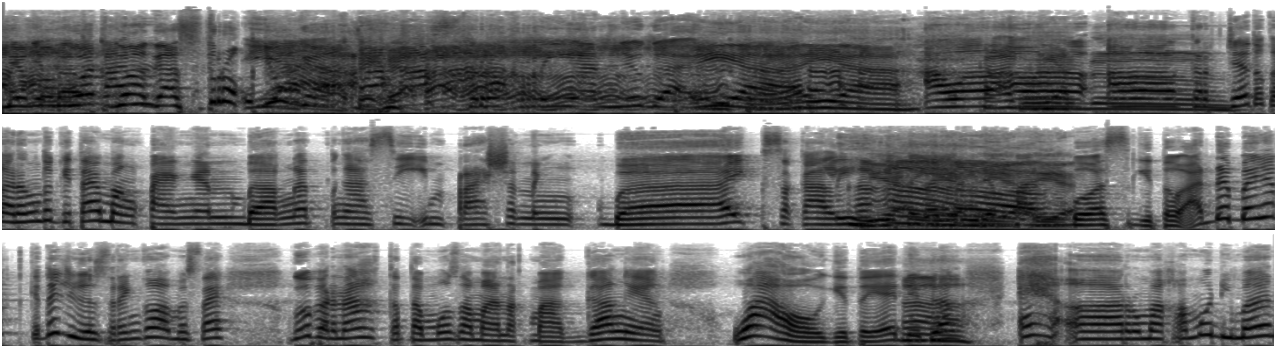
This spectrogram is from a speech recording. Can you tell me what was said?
Yang membuat gue agak stroke Iya, juga. stroke ringan juga gitu Iya, ya. iya. Awal, awal, Aduh. awal kerja tuh kadang tuh kita emang pengen banget ngasih impression yang baik sekali gitu Iya, ya di iya, depan iya. bos gitu. Ada banyak kita juga sering kok maksudnya gue pernah ketemu sama anak magang yang wow gitu ya dia Ah. bilang eh eh, rumah kamu di mana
